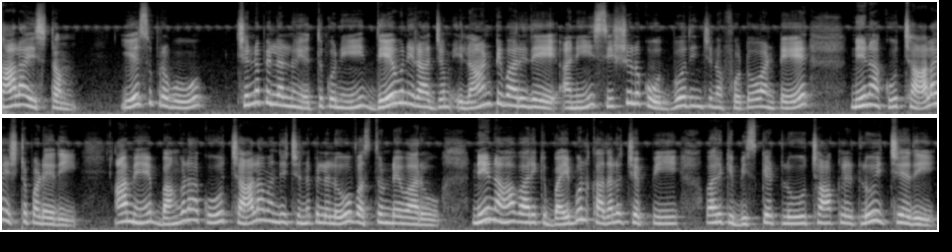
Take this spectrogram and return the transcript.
చాలా ఇష్టం. యేసుప్రభు చిన్నపిల్లలను ఎత్తుకొని దేవుని రాజ్యం ఇలాంటి వారిదే అని శిష్యులకు ఉద్బోధించిన ఫోటో అంటే నే నాకు చాలా ఇష్టపడేది. ఆమె బంగ్లాకు చాలామంది చిన్నపిల్లలు వస్తుండేవారు. నేను వారికి బైబుల్ కథలు చెప్పి వారికి బిస్కెట్లు చాక్లెట్లు ఇచ్చేది.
